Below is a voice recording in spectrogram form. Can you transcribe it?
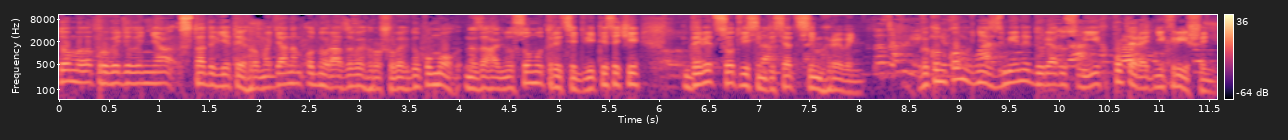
повідомила про виділення 109 громадянам одноразових грошових допомог на загальну суму 32 тисячі 987 гривень. Виконком вніс зміни до ряду своїх попередніх рішень.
